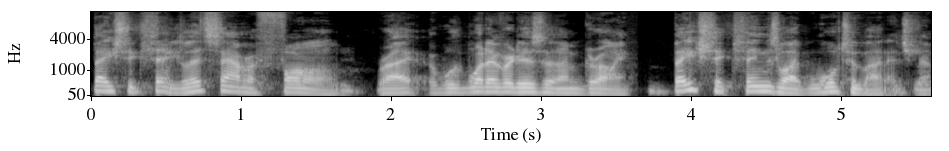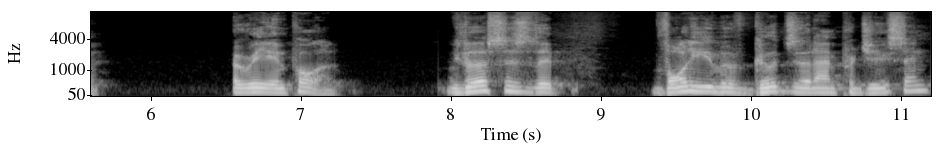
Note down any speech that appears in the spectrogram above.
basic things, let's say I'm a farm, right? Whatever it is that I'm growing, basic things like water management are really important versus the volume of goods that I'm producing.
